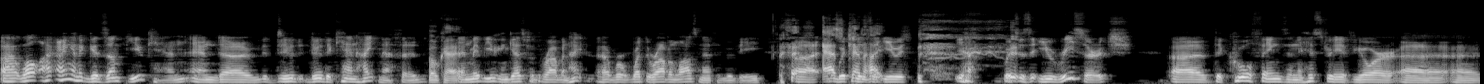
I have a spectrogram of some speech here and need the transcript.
Uh, well, I, am going to gazump you, Ken, and, uh, do, do the Ken Hite method. Okay. And maybe you can guess what the Robin Hite, uh, what the Robin Laws method would be. Uh, Ask which Ken is Hite. That you, yeah, which is that you research, uh, the cool things in the history of your, uh, uh,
